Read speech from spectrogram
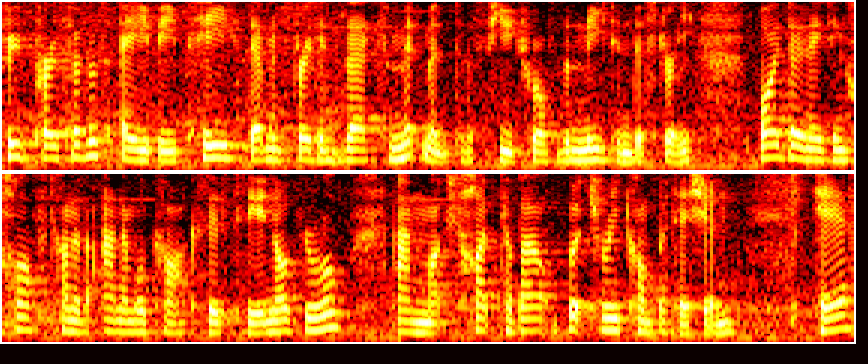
Food processors ABP demonstrated their commitment to the future of the meat industry by donating half a ton of animal carcasses to the inaugural and much hyped about butchery competition. Here,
